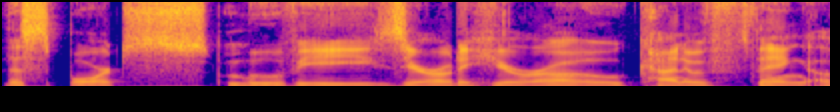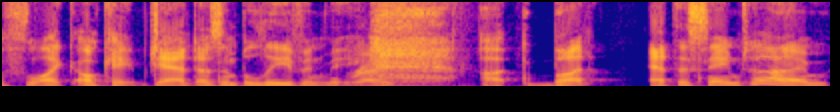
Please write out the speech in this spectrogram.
the sports movie zero to hero kind of thing of like, okay, dad doesn't believe in me. Right. Uh, but at the same time,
